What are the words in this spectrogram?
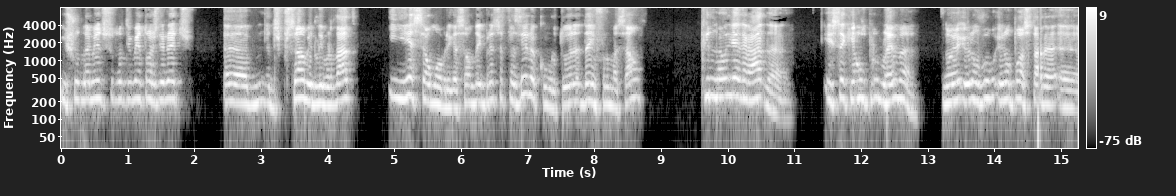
e os fundamentos relativamente aos direitos uh, de expressão e de liberdade e essa é uma obrigação da imprensa fazer a cobertura da informação que não lhe agrada. Isso é que é um problema. Não é, eu, não vou, eu não posso estar a, a,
